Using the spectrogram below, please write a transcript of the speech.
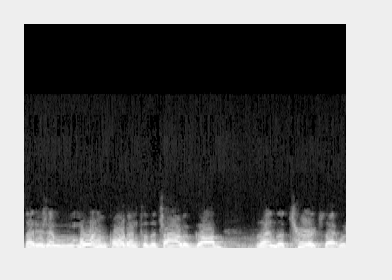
that is more important to the child of God than the church that was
